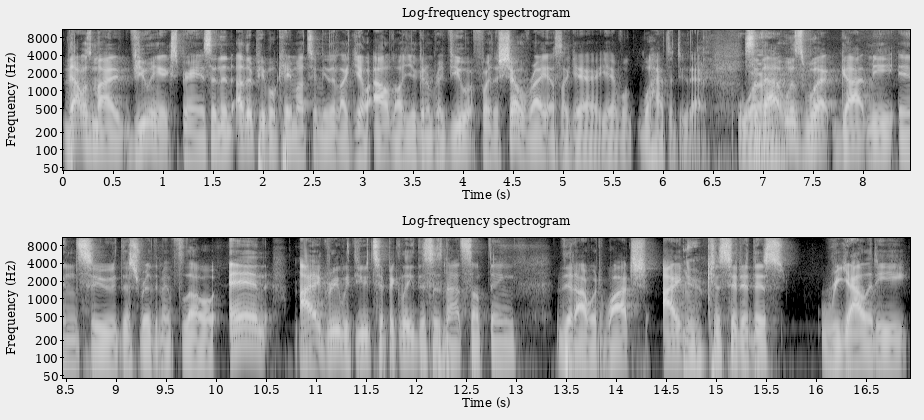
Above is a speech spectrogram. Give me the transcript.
that was my viewing experience. And then other people came up to me, they're like, yo, Outlaw, you're gonna review it for the show, right? I was like, Yeah, yeah, we'll we'll have to do that. So that was what got me into this rhythm and flow. And I agree with you. Typically, this is not something that I would watch. I consider this reality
